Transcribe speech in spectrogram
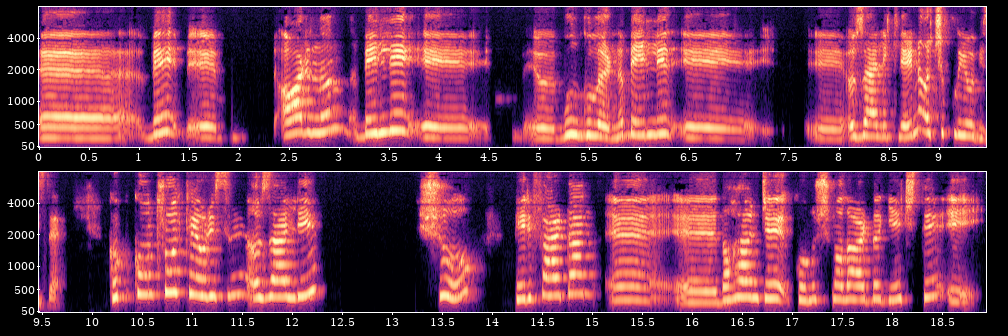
E, ve e, ağrının belli e, e, bulgularını, belli e, e, özelliklerini açıklıyor bize. Kapı kontrol teorisinin özelliği şu, periferden e, e, daha önce konuşmalarda geçti, e,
